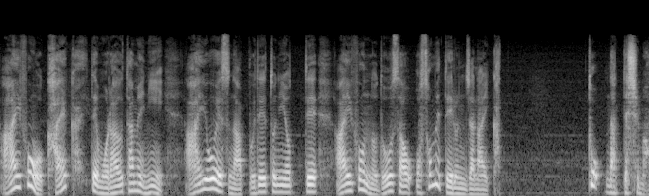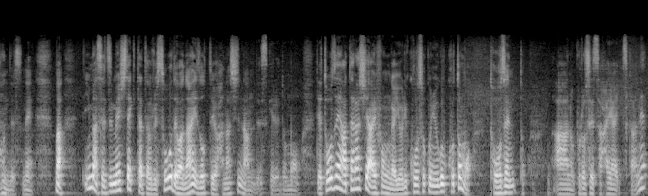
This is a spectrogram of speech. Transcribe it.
iPhone を買い替えてもらうために iOS のアップデートによって iPhone の動作を遅めているんじゃないかとなってしまうんですね。まあ、今説明してきた通りそうではないぞという話なんですけれどもで当然新しい iPhone がより高速に動くことも当然とあのプロセッサー速いですからね、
